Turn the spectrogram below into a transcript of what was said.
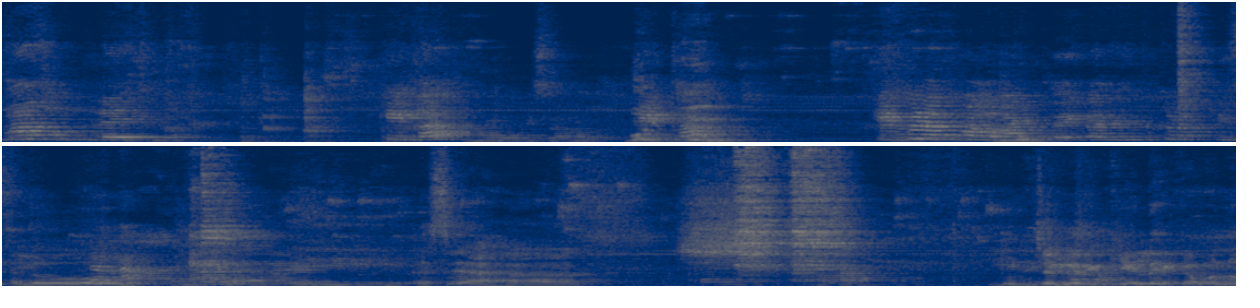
माझं कुठलं आहे इथलं? का? मऊ पिसावं. बोल की इकडं मला वाटतंय का नाही तिकडं पिसेल. हॅलो. कसे आहात. तुमच्या घरी केलंय का म्हणा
